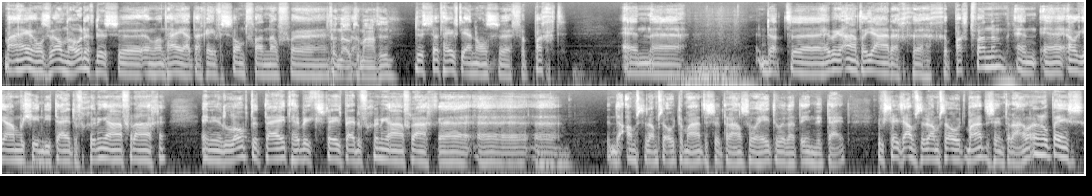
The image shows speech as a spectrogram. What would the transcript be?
Maar hij had ons wel nodig, dus, eh, want hij had daar geen verstand van. Of, eh, Van de automaten. Dus dat heeft hij aan ons eh, verpacht. En dat heb ik een aantal jaren ge- gepacht van hem. En elk jaar moest je in die tijd de vergunning aanvragen. En in de loop der tijd heb ik steeds bij de vergunningaanvraag... eh, eh, de Amsterdamse Automatencentrale, zo heten we dat in de tijd... heb ik steeds Amsterdamse Automatencentrale. En opeens,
